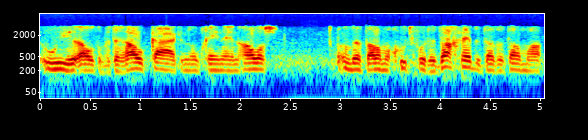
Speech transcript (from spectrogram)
hoe je altijd met de rouwkaarten omging en alles om dat allemaal goed voor de dag te hebben, dat het allemaal,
